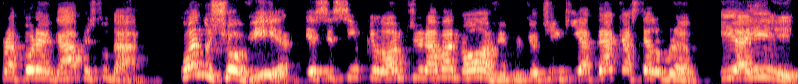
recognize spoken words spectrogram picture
para Porangá para estudar. Quando chovia, esses 5 quilômetros virava 9, porque eu tinha que ir até Castelo Branco. E aí,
